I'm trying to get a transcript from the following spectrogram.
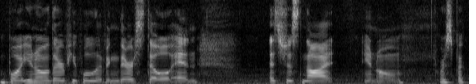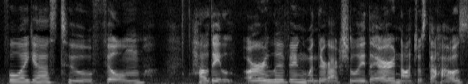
but you know, there are people living there still, and it's just not, you know, respectful, I guess, to film how they are living when they're actually there, not just the house.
